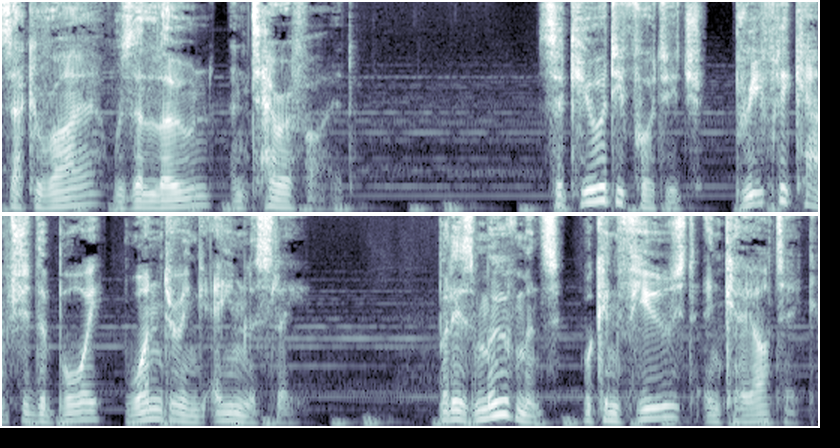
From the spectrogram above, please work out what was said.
Zachariah was alone and terrified. Security footage briefly captured the boy wandering aimlessly, but his movements were confused and chaotic.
